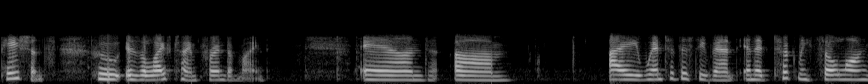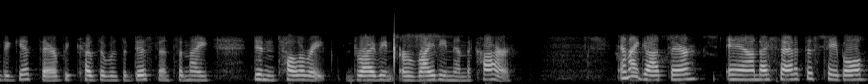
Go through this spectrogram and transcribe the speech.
patients who is a lifetime friend of mine. And um I went to this event and it took me so long to get there because it was a distance and I didn't tolerate driving or riding in the car. And I got there and I sat at this table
